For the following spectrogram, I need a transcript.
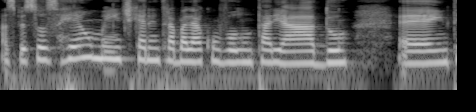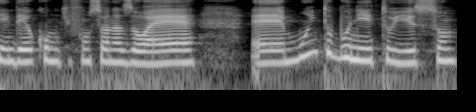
as pessoas realmente querem trabalhar com voluntariado, é, entender como que funciona a Zoé, é muito bonito isso.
